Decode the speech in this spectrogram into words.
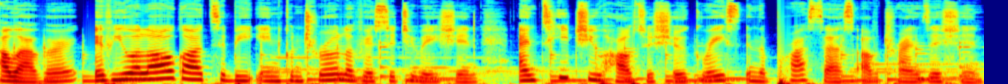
However, if you allow God to be in control of your situation and teach you how to show grace in the process of transition,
